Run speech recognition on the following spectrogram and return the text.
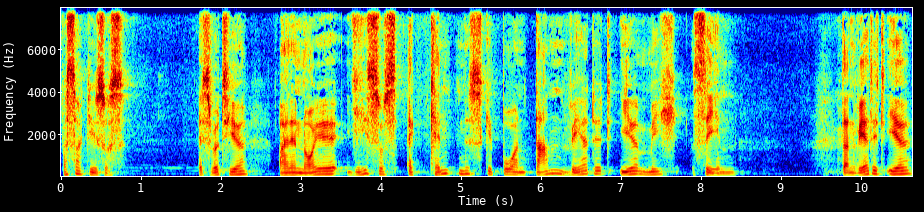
Was sagt Jesus? Es wird hier eine neue Jesus-Erkenntnis geboren. Dann werdet ihr mich sehen dann werdet ihr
